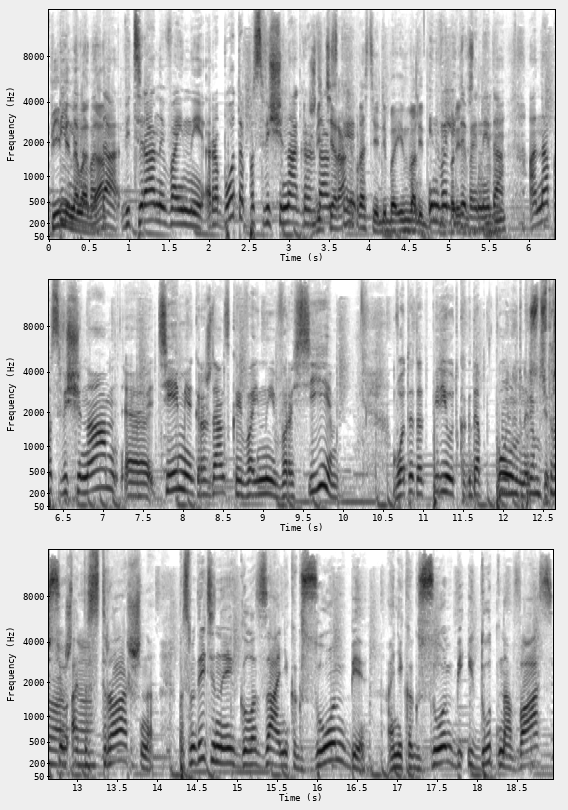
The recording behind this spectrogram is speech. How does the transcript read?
Пименова, да? Ветераны войны. Работа посвящена гражданской... Ветераны, прости, либо инвалиды. Инвалиды войны, да. Мгм. Она посвящена э, теме гражданской войны в России. вот этот период, когда Ой, ну это прям полностью все страшно. это страшно. Посмотрите на их глаза, они как зомби, они как зомби идут на вас.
